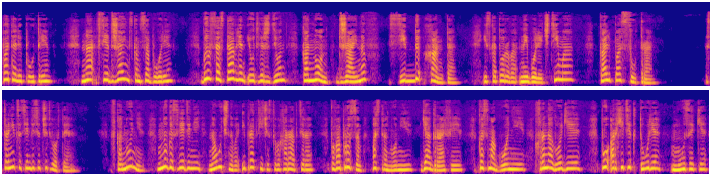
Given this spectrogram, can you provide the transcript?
Паталипутре на Вседжайнском соборе был составлен и утвержден канон джайнов Сиддханта, из которого наиболее чтима Кальпасутра. Страница 74. В каноне много сведений научного и практического характера по вопросам астрономии, географии, космогонии, хронологии, по архитектуре, музыке,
